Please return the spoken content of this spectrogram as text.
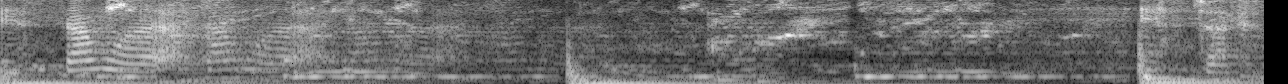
is somewhere. It strikes.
